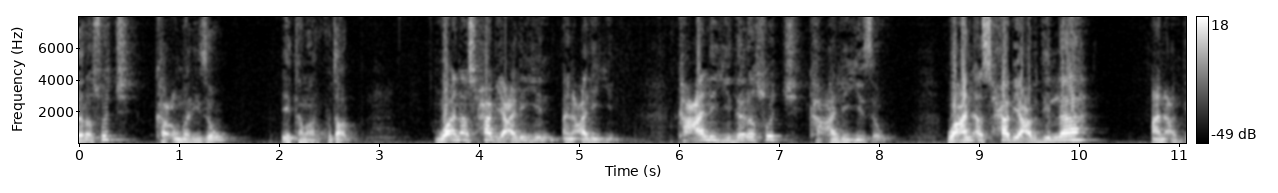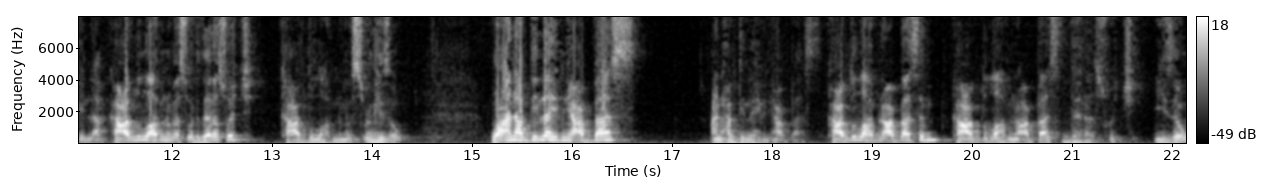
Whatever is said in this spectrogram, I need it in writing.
درسوች كعمر يزو የተማርኩት كتال وأنا أصحابي علي عن علي كعلي درسوች كعلي يزو. وعن أصحابي عبد الله عن عبد الله. كعبد الله بن مسعود درسوች كعبد الله بن مسعود يزو. وعن عبد الله بن عباس عن عبد الله بن عباس. كعبد الله بن عباسم كعبد الله بن عباس درسوች ይዘው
